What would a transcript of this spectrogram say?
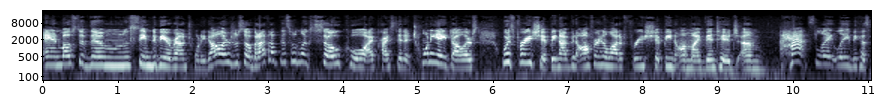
and most of them seem to be around $20 or so, but I thought this one looked so cool. I priced it at $28 with free shipping. I've been offering a lot of free shipping on my vintage um, hats lately because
